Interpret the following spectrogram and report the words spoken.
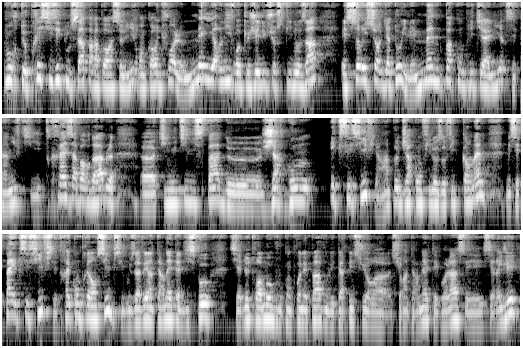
pour te préciser tout ça par rapport à ce livre. Encore une fois, le meilleur livre que j'ai lu sur Spinoza. Et cerise sur le gâteau, il est même pas compliqué à lire. C'est un livre qui est très abordable, euh, qui n'utilise pas de jargon excessif, il y a un peu de jargon philosophique quand même, mais c'est pas excessif, c'est très compréhensible. Si vous avez internet à dispo, s'il y a deux trois mots que vous comprenez pas, vous les tapez sur euh, sur internet et voilà, c'est c'est réglé.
